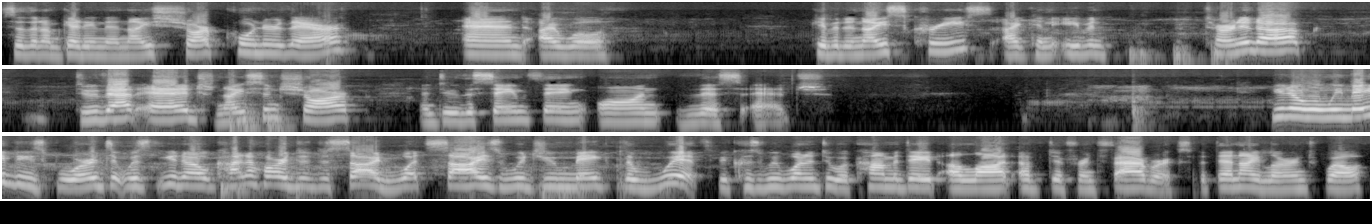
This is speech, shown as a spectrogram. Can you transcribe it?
so that I'm getting a nice sharp corner there. And I will give it a nice crease. I can even turn it up, do that edge nice and sharp, and do the same thing on this edge you know, when we made these boards, it was, you know, kind of hard to decide what size would you make the width because we wanted to accommodate a lot of different fabrics. But then I learned, well,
